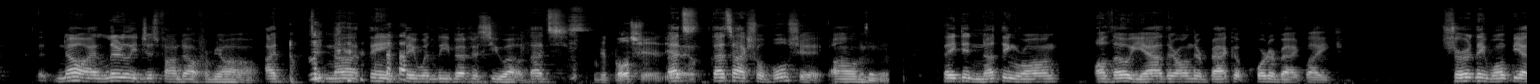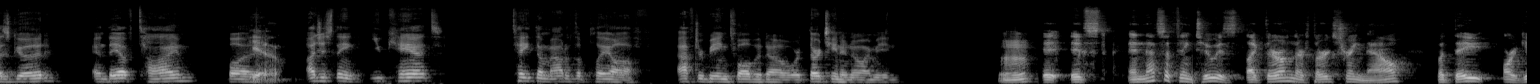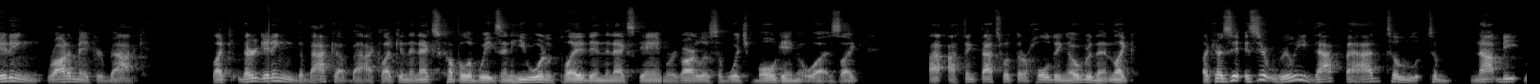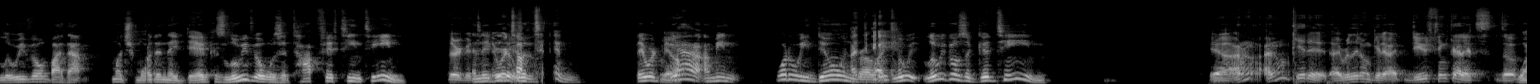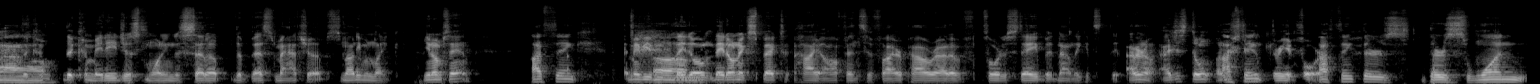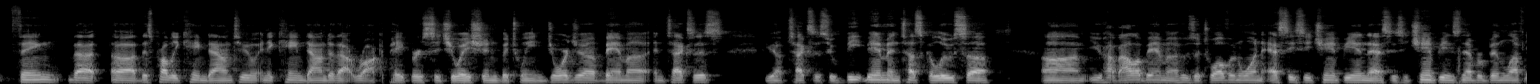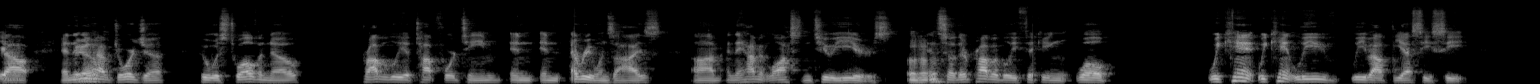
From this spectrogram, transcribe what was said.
No, I literally just found out from y'all. I did not think they would leave FSU out. That's the bullshit. yeah. that's that's actual bullshit. Um, Mhm. they did nothing wrong. Although, yeah, they're on their backup quarterback. Like, sure, they won't be as good, and they have time. But yeah. I just think you can't take them out of the playoff after being twelve and zero or thirteen and zero. I mean, hmm It, it's and that's the thing too is like they're on their third string now, but they are getting Rodemaker back. Like they're getting the backup back like in the next couple of weeks, and he would have played in the next game regardless of which bowl game it was. Like I, I think that's what they're holding over them. Like like is it is it really that bad to to not beat Louisville by that much more than they did? Because Louisville was a top fifteen team. They're a good. And team. they They were did top with- ten. They were Yeah. yeah. I mean, what are we doing, bro? think- like Louis, Louisville's a good team. Yeah, I don't. I don't get it. I really don't get it. I- Do you think that it's the the, Wow. com- the committee just wanting to set up the best matchups? Not even like you know what I'm saying. I think Maybe they Um, don't. They don't expect high offensive firepower out of Florida State, but now they could. I don't know. I just don't understand think- three and four. I think there's there's one thing that uh, this probably came down to, and it came down to that rock paper situation between Georgia, Bama, and Texas. You have Texas who beat Bama in Tuscaloosa. Um, you have Alabama who's a 12 and one SEC champion. The SEC champion's never been left Yeah. out, and then you have Georgia who was 12 and 0, probably a top four team in in everyone's eyes, um, and they haven't lost in two years. Mhm. and so they're probably thinking, well, we can't we can't leave leave out the SEC.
